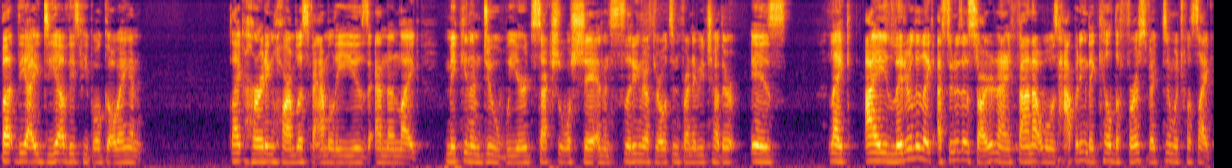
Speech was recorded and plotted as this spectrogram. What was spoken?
But the idea of these people going and like hurting harmless families and then like making them do weird sexual shit and then slitting their throats in front of each other is like I literally like as soon as it started and I found out what was happening, they killed the first victim, which was like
